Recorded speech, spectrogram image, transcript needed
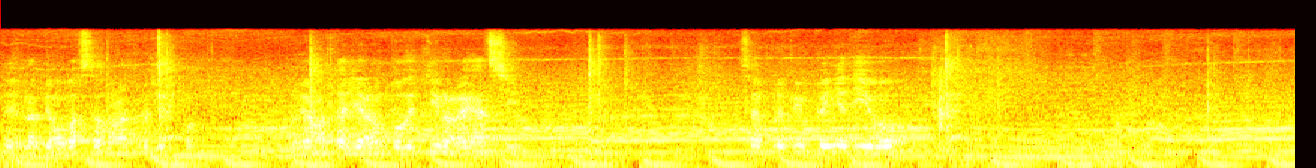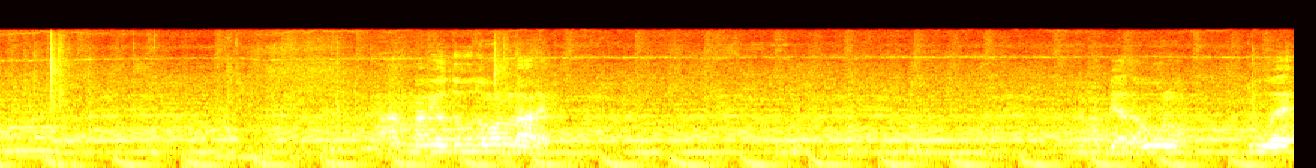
E l'abbiamo passato un altro circo dobbiamo tagliare un pochettino ragazzi. Sempre più impegnativo. Mamma mia ho dovuto mollare 2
